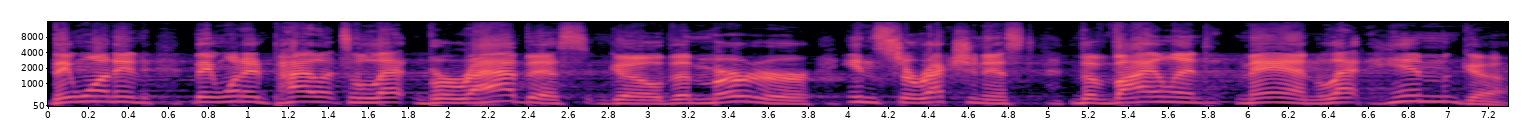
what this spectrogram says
They wanted, they wanted Pilate to let Barabbas go, the murderer, insurrectionist, the violent man, let him go.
